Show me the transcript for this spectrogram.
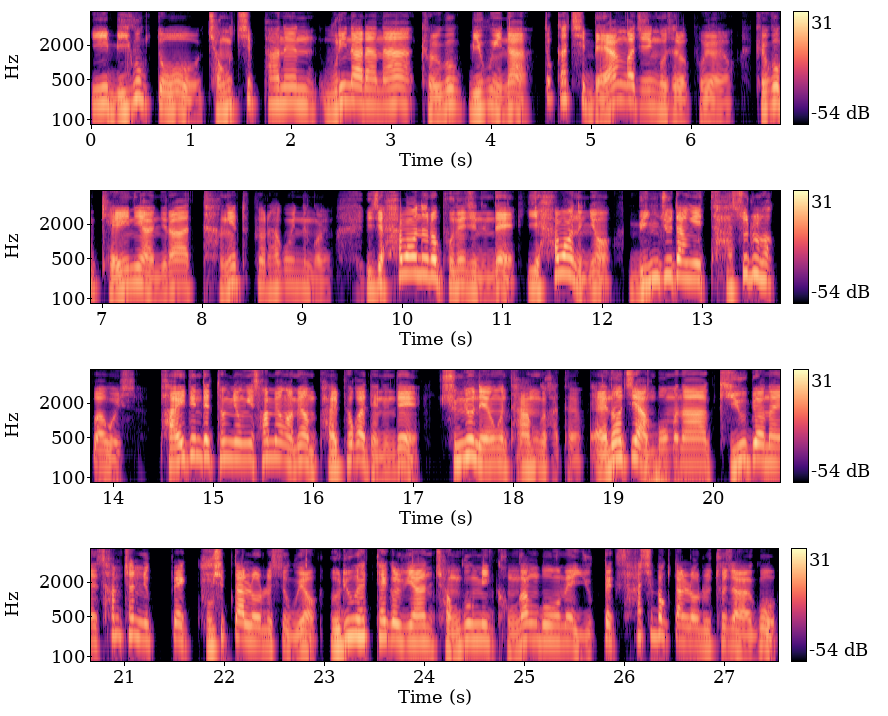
이 미국도 정치판은 우리나라나 결국 미국이나 똑같이 매한 가지인 것으로 보여요. 결국 개인이 아니라 당의 투표를 하고 있는 거예요. 이제 하원으로 보내지는데 이 하원은요 민주당이 다수를 확보하고 있어요. 바이든 대통령이 서명하면 발표가 되는데 중요 내용은 다음과 같아요. 에너지 안보나 기후 변화에 3,690달러를 쓰고요. 의료 혜택을 위한 전국민 건강보험에 640억 달러를 투자하고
